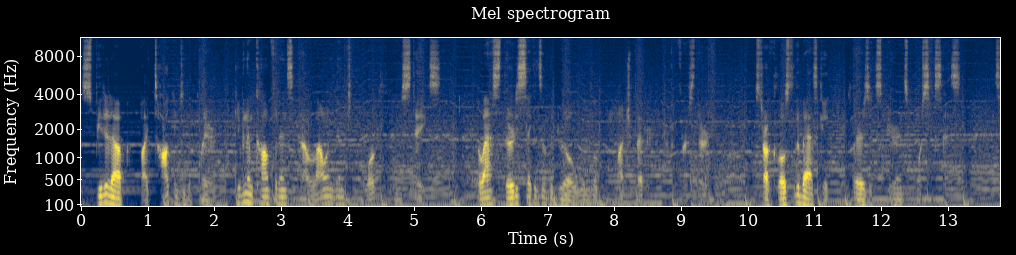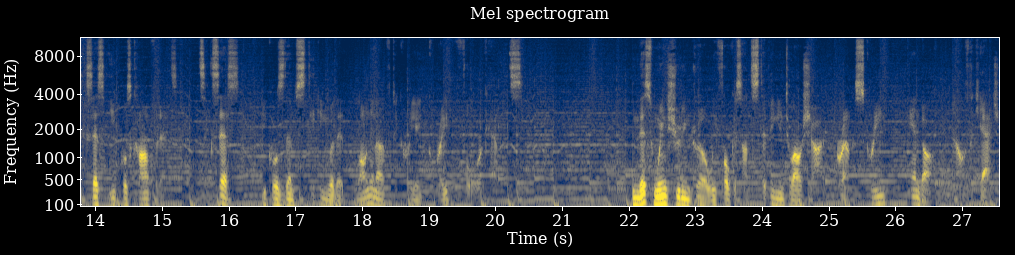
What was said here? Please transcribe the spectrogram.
Speed it up by talking to the player, giving them confidence and allowing them to work through mistakes. The last 30 seconds of the drill will look much better than the first 30. Start close to the basket, players experience more success. Success equals confidence, success equals them sticking with it long enough to create great footwork habits. In this wing shooting drill, we focus on stepping into our shot around the screen, handoff, and off the catch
